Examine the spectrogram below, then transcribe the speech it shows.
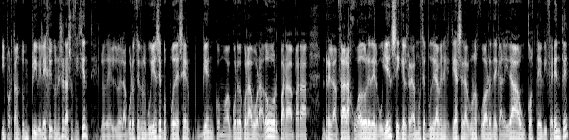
y por tanto un privilegio y con eso era suficiente. Lo, de, lo del acuerdo con el Buyense pues puede ser bien como acuerdo colaborador para, para relanzar a jugadores del Buyense y que el Real Murcia pudiera beneficiarse de algunos jugadores de calidad a un coste diferente,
